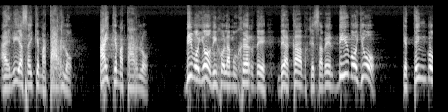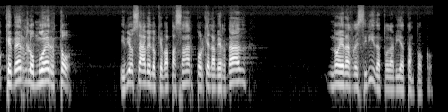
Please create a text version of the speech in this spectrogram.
A Elías hay que matarlo hay que matarlo. Vivo yo, dijo la mujer de, de Acab, Jezabel, vivo yo que tengo que verlo muerto. Y Dios sabe lo que va a pasar porque la verdad no era recibida todavía tampoco.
